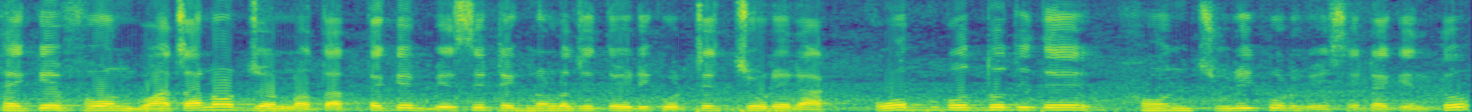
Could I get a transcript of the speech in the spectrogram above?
থেকে ফোন বাঁচানোর জন্য তার থেকে বেশি টেকনোলজি তৈরি করছে চোরেরা। কোন পদ্ধতিতে ফোন চুরি করবে সেটা কিন্তু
